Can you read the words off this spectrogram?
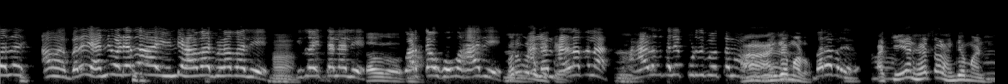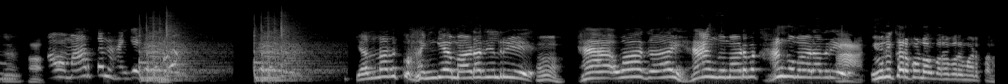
ಬಂದ ಅವ ಬರೇ ಎಣ್ಣೆ ಹೊಡ್ಯದ ಆ ಇಂಡಿ ಹಳದ ಬೀಳದ ಅಲ್ಲಿ. ಹಾ. ಇದು ಐತಲ್ಲ ಅಲ್ಲಿ. ಹೌದೌದು. ಬರ್ತಾವ ಹೋಗು ಹಾದಿ. ಬರೋಬ್ಬರಿ ಅಲ್ಲೊಂದ್ ಐತಿ. ಹಳ್ಳದಲ್ಲ ಬಿಡ್ತಾನ ಹಳ್ಳದ ಮೇಲೆ ಕುಡ್ದು ಬೀಳ್ತಾನ ಹಾ ಹಂಗೆ ಮಾಡು. ಬರಬರ. ಆಕಿ ಏನ್ ಹೇಳ್ತಾಳ? ಹಂಗೆ ಮಾಡಿ. ಹಾ. ಅವ ಮಾಡ್ತಾನ ಹಂಗೆ. ಎಲ್ಲದಕ್ಕೂ ಹಂಗೆ ಮಾಡೋದಿಲ್ರಿ. ಅವಾಗ ಯಾವಾಗ ಹ್ಯಾಂಗ್ ಮಾಡ್ಬೇಕು ಹಂಗ ಮಾಡೋದ್ರಿ. ಇವನಿಗೆ ಕರ್ಕೊಂಡು ಹೋಗಿ ಬರೋಬರಿ ಮಾಡ್ತಾನ.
